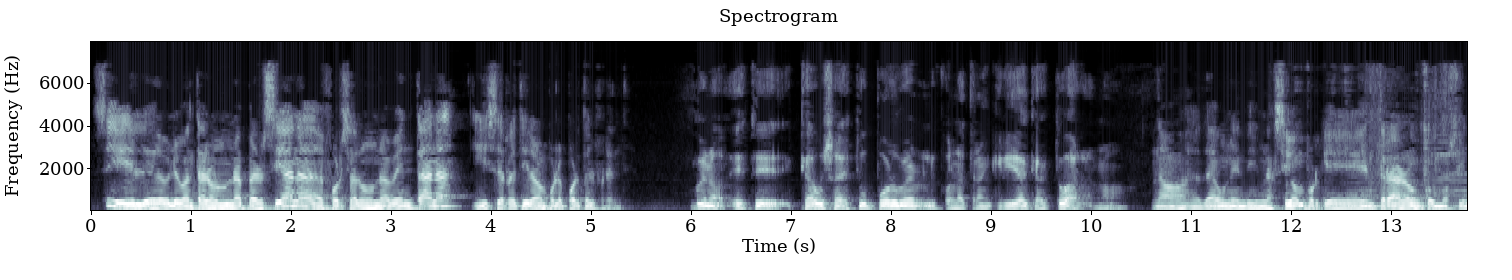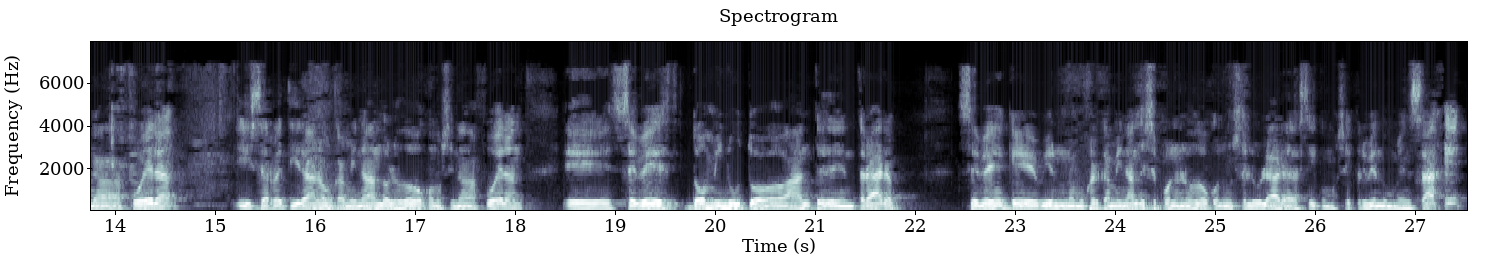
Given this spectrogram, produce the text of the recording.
Sí, le levantaron una persiana, forzaron una ventana y se retiraron por la puerta del frente. Bueno, este, causa estupor ver con la tranquilidad que actuaron, ¿no? No, da una indignación porque entraron como si nada fuera y se retiraron caminando los dos como si nada fueran. Eh, se ve dos minutos antes de entrar, se ve que viene una mujer caminando y se ponen los dos con un celular así como si escribiendo un mensaje.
